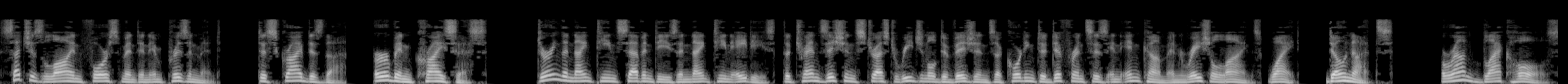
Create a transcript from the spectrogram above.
such as law enforcement and imprisonment. Described as the urban crisis, during the 1970s and 1980s, the transition stressed regional divisions according to differences in income and racial lines, white donuts around black holes.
